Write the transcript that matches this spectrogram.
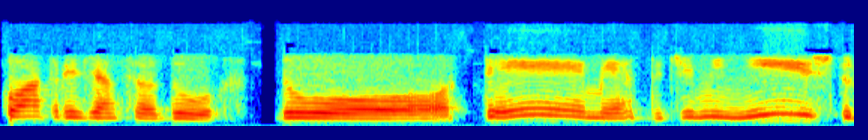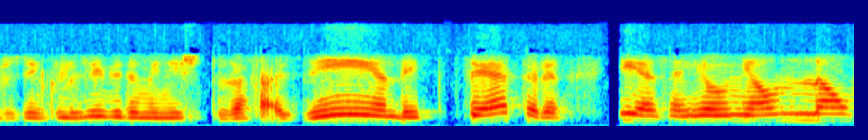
com a presença do, do Temer, de ministros, inclusive do ministro da Fazenda, etc. E essa reunião não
